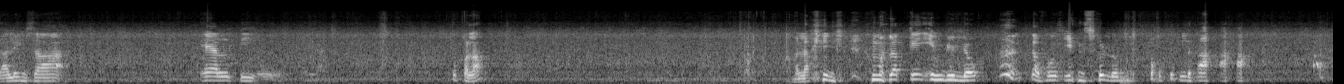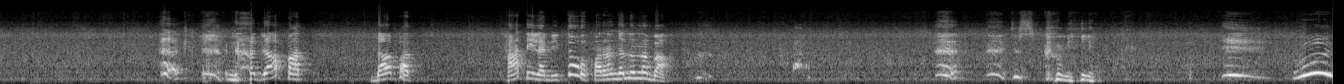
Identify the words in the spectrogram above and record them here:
galing sa LTO. Ayan. Ito pala. Malaking, malaking envelope. Tapos yung sulod pula. na dapat, dapat, hati lang dito. Parang ganun na ba? Diyos ko. Uy!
